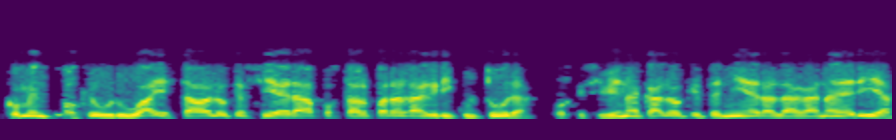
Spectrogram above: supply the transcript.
comentó que Uruguay estaba lo que hacía era apostar para la agricultura, porque si bien acá lo que tenía era la ganadería,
